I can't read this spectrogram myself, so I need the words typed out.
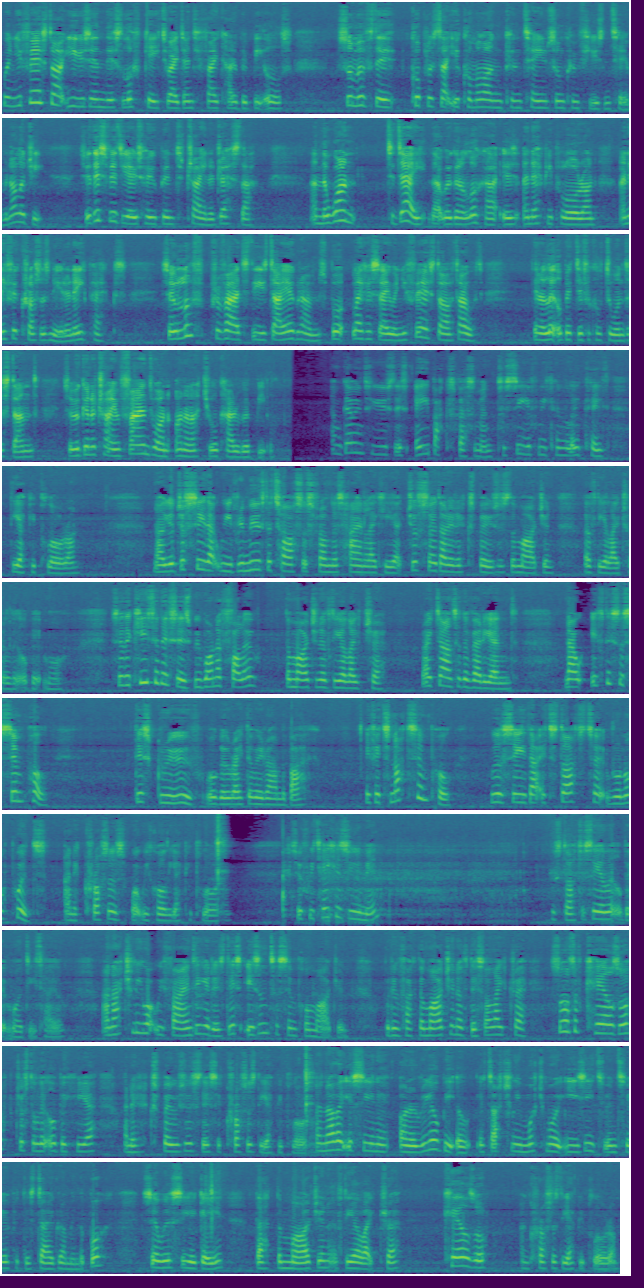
When you first start using this Luff key to identify carabid beetles, some of the couplets that you come along contain some confusing terminology. So this video is hoping to try and address that. And the one today that we're going to look at is an epipleuron and if it crosses near an apex. So Luff provides these diagrams, but like I say, when you first start out, they're a little bit difficult to understand. So we're going to try and find one on an actual carabid beetle. Going to use this Abax specimen to see if we can locate the epipleuron. Now you'll just see that we've removed the tarsus from this hind leg here just so that it exposes the margin of the elytra a little bit more. So the key to this is we want to follow the margin of the elytra right down to the very end. Now if this is simple, this groove will go right the way around the back. If it's not simple, we'll see that it starts to run upwards and it crosses what we call the epipleuron. So if we take a zoom in, we'll start to see a little bit more detail. And actually what we find here is this isn't a simple margin, but in fact the margin of this elytra sort of curls up just a little bit here and it exposes this, it crosses the epipleuron. And now that you've seen it on a real beetle, it's actually much more easy to interpret this diagram in the book. So we'll see again that the margin of the elytra curls up and crosses the epipleuron.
